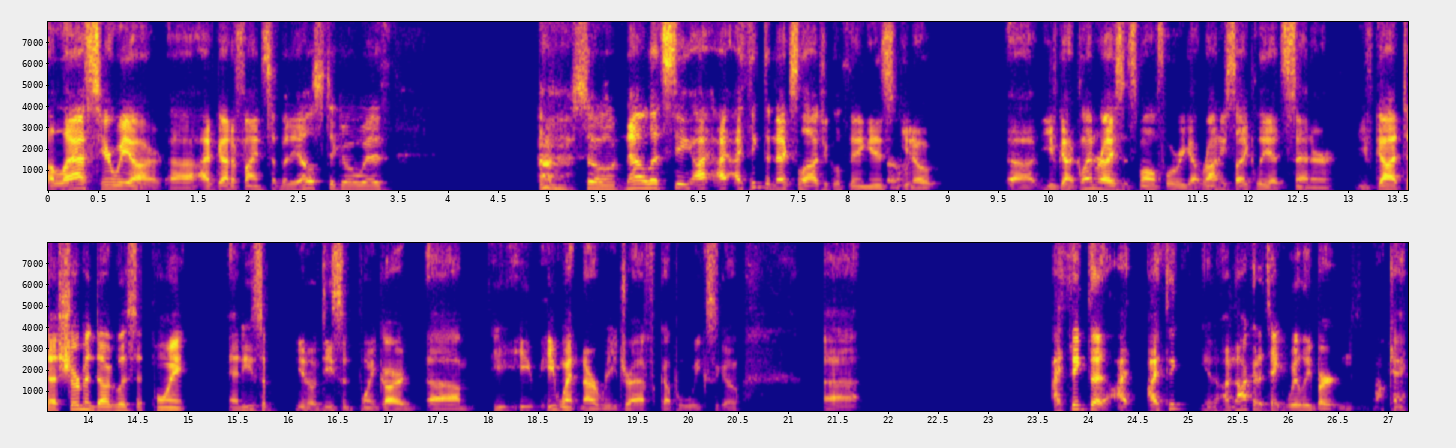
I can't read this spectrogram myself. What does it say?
alas, here we are. Uh, I've got to find somebody else to go with. so now let's see. I, I, think the next logical thing is you know uh, you've got Glenn Rice at small forward, you got Ronnie Seikaly at center, you've got uh, Sherman Douglas at point, and he's a you know decent point guard. Um, he he he went in our redraft a couple weeks ago. Uh, I think that I I think you know I'm not going to take Willie Burton. Okay,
